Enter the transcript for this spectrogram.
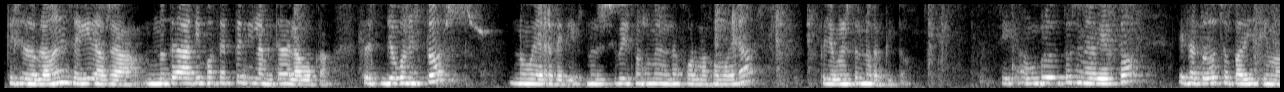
que se doblaban enseguida, o sea, no te daba tiempo a hacerte ni la mitad de la boca. Entonces yo con estos no voy a repetir. No sé si veis más o menos la forma como era, pero yo con estos no repito. Sí, algún producto se me ha abierto está todo chopadísimo.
